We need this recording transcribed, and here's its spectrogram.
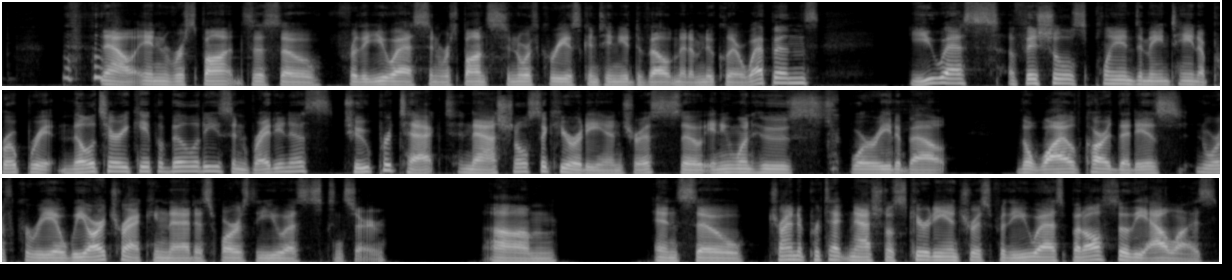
now in response so for the US in response to North Korea's continued development of nuclear weapons, U.S. officials plan to maintain appropriate military capabilities and readiness to protect national security interests. So, anyone who's worried about the wild card that is North Korea, we are tracking that as far as the U.S. is concerned. Um, and so, trying to protect national security interests for the U.S., but also the allies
